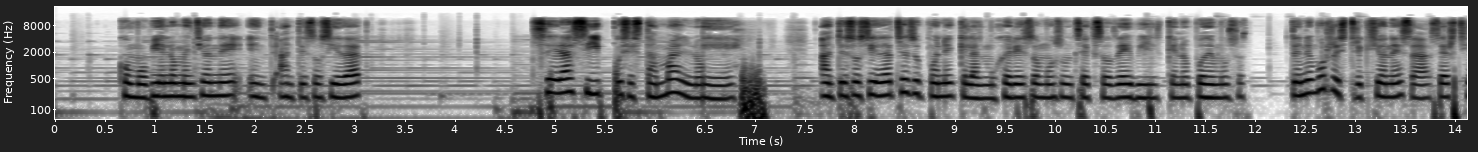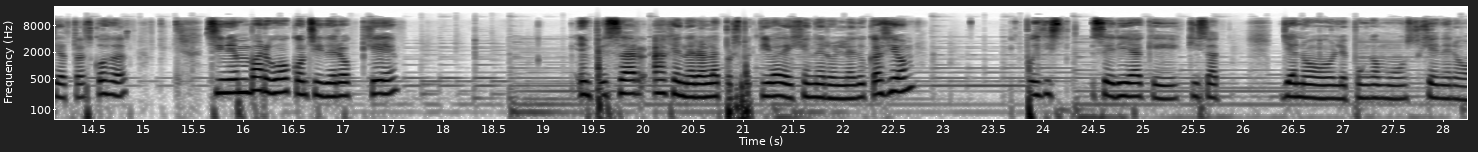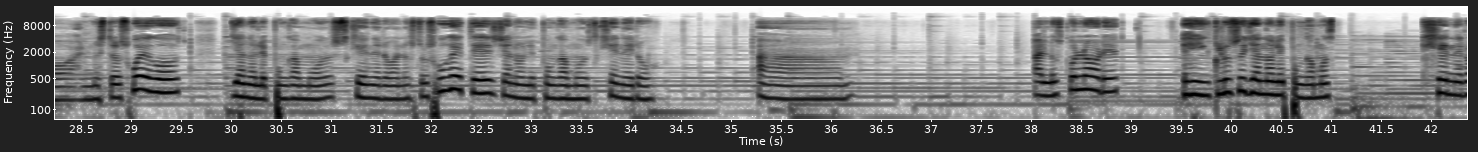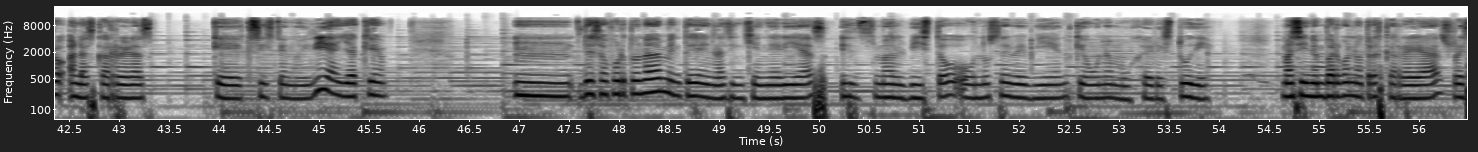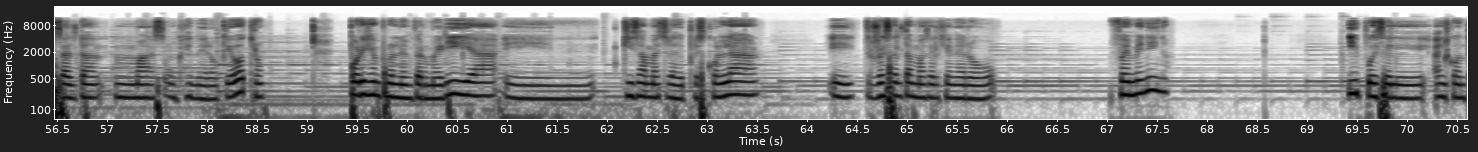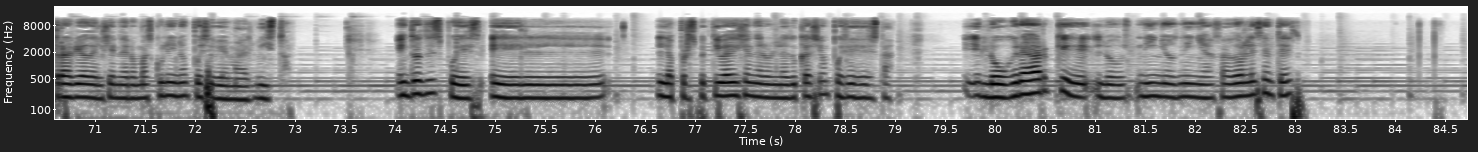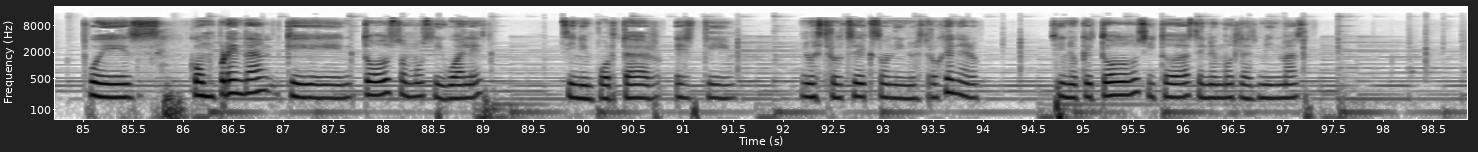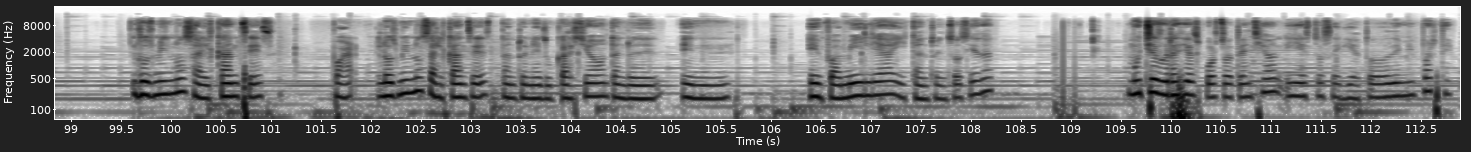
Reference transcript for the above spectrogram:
como bien lo mencioné, ante sociedad, ser así pues está mal, ¿no? ante sociedad se supone que las mujeres somos un sexo débil, que no podemos, tenemos restricciones a hacer ciertas cosas. Sin embargo, considero que empezar a generar la perspectiva de género en la educación, pues sería que quizá ya no le pongamos género a nuestros juegos, ya no le pongamos género a nuestros juguetes, ya no le pongamos género a, a los colores e incluso ya no le pongamos género a las carreras que existen hoy día, ya que mm, desafortunadamente en las ingenierías es mal visto o no se ve bien que una mujer estudie. Más sin embargo en otras carreras resaltan más un género que otro. Por ejemplo en la enfermería, en quizá maestra de preescolar, eh, resalta más el género femenino. Y pues el, al contrario del género masculino pues se ve mal visto. Entonces pues la perspectiva de género en la educación pues es esta. Eh, lograr que los niños, niñas, adolescentes pues comprendan que todos somos iguales sin importar este nuestro sexo ni nuestro género, sino que todos y todas tenemos las mismas los mismos alcances los mismos alcances tanto en educación, tanto en, en familia y tanto en sociedad. Muchas gracias por su atención y esto sería todo de mi parte.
